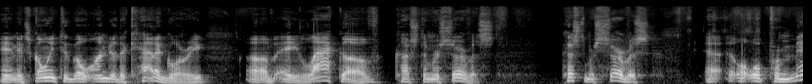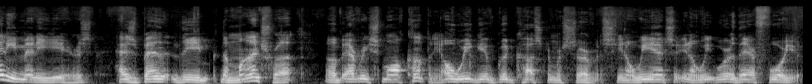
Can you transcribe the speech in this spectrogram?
and it's going to go under the category of a lack of customer service. Customer service, uh, for many, many years, has been the, the mantra of every small company. Oh, we give good customer service. You know, we answer, you know, we, we're there for you.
